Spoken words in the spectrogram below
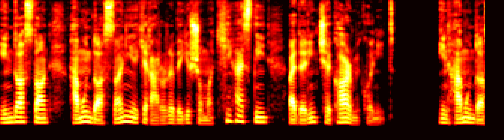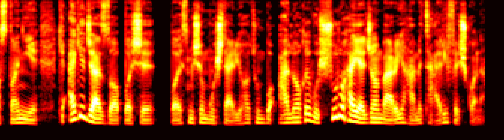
این داستان همون داستانیه که قراره بگه شما کی هستین و دارین چه کار می‌کنید. این همون داستانیه که اگه جذاب باشه باعث میشه مشتری هاتون با علاقه و شور و هیجان برای همه تعریفش کنن.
